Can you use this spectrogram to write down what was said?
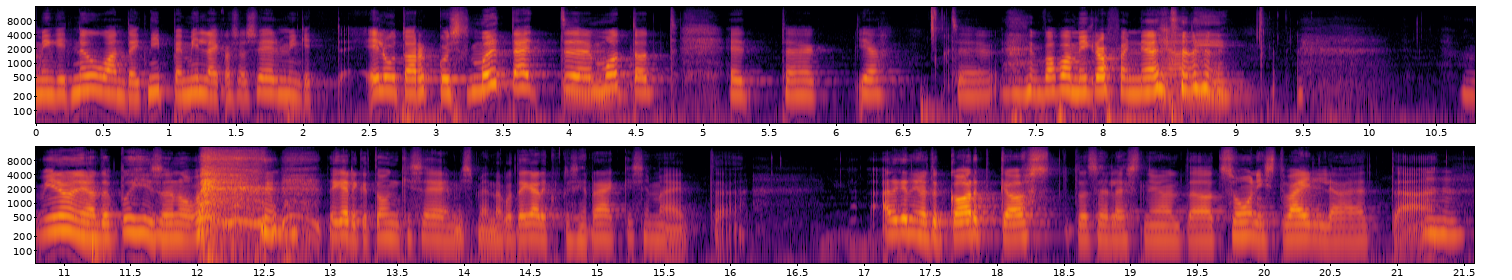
mingeid nõuandeid, nippe, millega osas veel mingit elutarkust, mõtet mm., motot, et jah, see vaba mikrofon nii-öelda. minu nii-öelda põhisõnum tegelikult ongi see, mis me nagu tegelikult ka siin rääkisime, et ärge nii-öelda kartke astuda sellest nii-öelda tsoonist välja, et mm -hmm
